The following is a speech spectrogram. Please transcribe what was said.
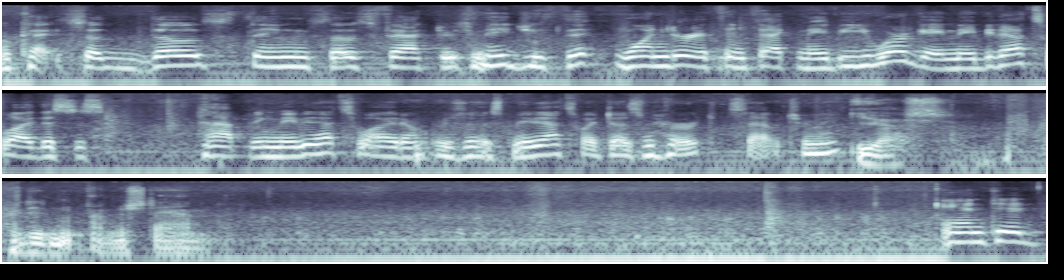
Okay, so those things, those factors made you thi- wonder if in fact maybe you were gay. Maybe that's why this is happening. Maybe that's why I don't resist. Maybe that's why it doesn't hurt. Is that what you mean? yes, I didn't understand. And did,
